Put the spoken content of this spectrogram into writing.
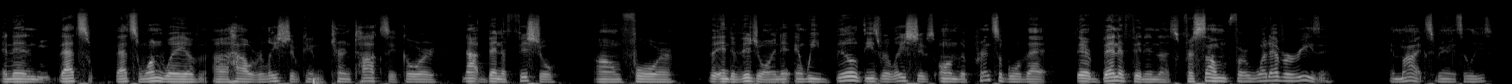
And then that's that's one way of uh, how a relationship can turn toxic or not beneficial um, for the individual. And and we build these relationships on the principle that they're benefiting us for some for whatever reason, in my experience at least.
